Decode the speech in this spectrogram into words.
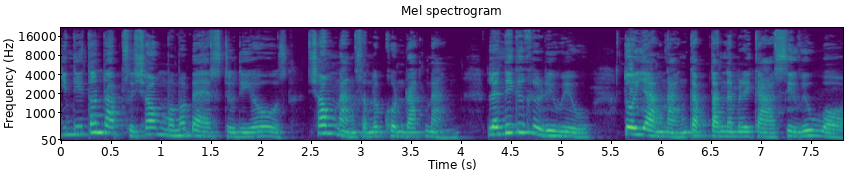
ยินดีต้อนรับสู่ช่อง Mama Bear Studios ช่องหนังสำหรับคนรักหนัง และนี่ก็คือรีวิว ตัวอย่างหนังกับตันอเมริกา Civil War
